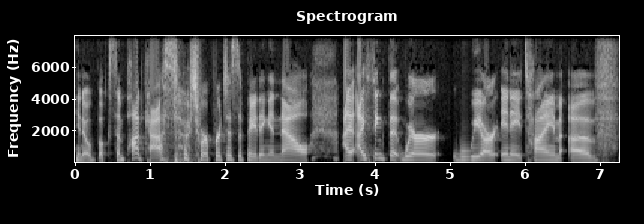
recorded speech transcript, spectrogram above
you know books and podcasts which we're participating in now I, I think that we're we are in a time of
